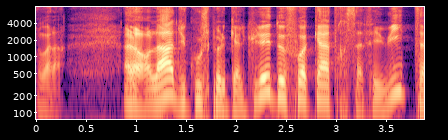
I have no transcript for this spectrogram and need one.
Voilà. Alors là, du coup, je peux le calculer. 2 fois 4, ça fait 8.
